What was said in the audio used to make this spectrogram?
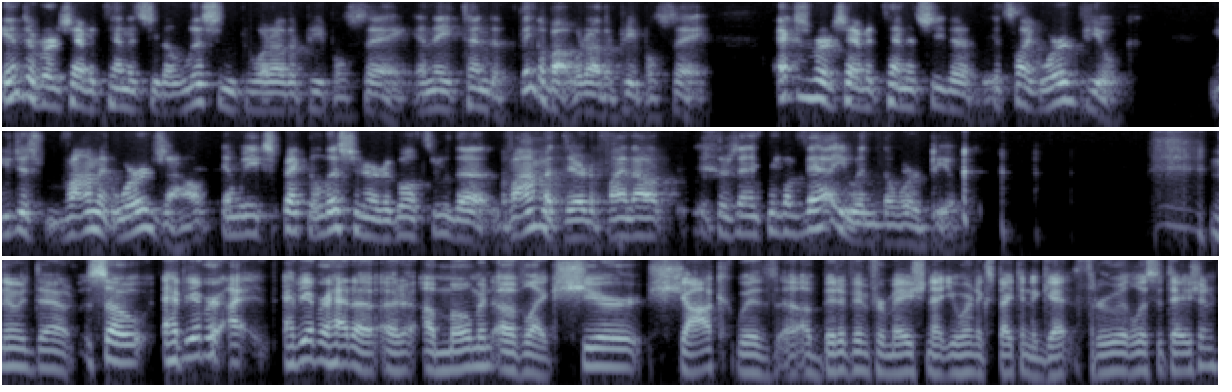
Introverts have a tendency to listen to what other people say, and they tend to think about what other people say. Extroverts have a tendency to, it's like word puke. You just vomit words out, and we expect the listener to go through the vomit there to find out if there's anything of value in the word puke no doubt. So, have you ever I, have you ever had a, a, a moment of like sheer shock with a bit of information that you weren't expecting to get through elicitation?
